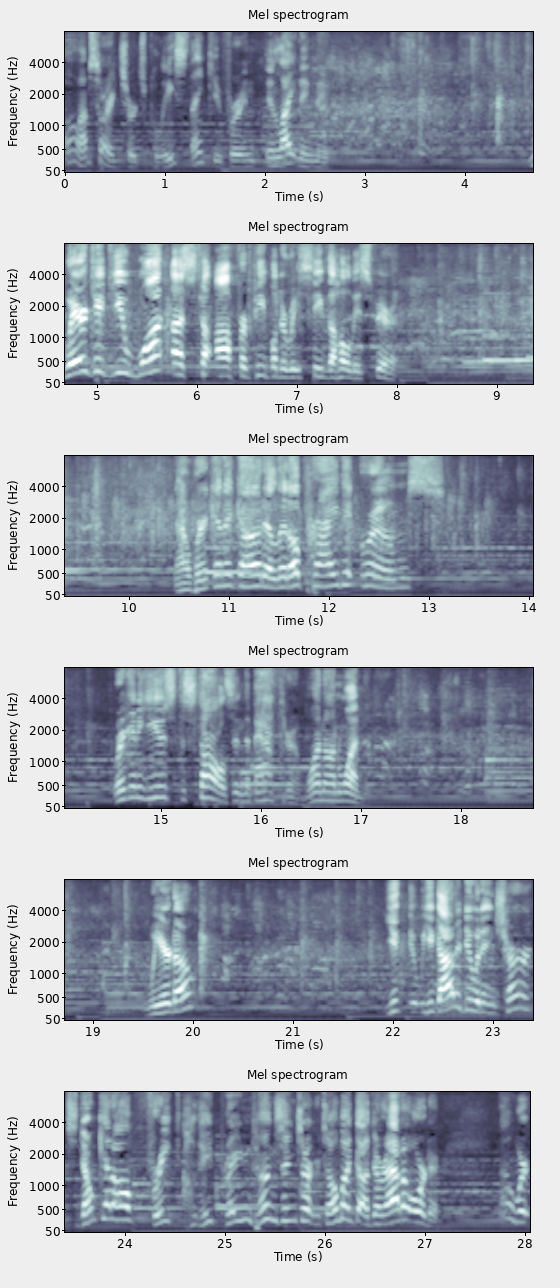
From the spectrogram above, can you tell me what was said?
Oh, I'm sorry, church police. Thank you for enlightening me. Where did you want us to offer people to receive the Holy Spirit? Now we're going to go to little private rooms. We're going to use the stalls in the bathroom one on one. Weirdo. You, you got to do it in church. Don't get all freaked. Oh, they pray in tongues in church. Oh my God, they're out of order. No, we're,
